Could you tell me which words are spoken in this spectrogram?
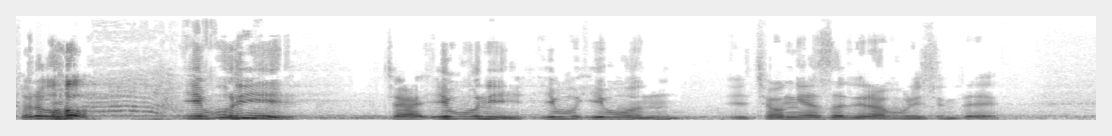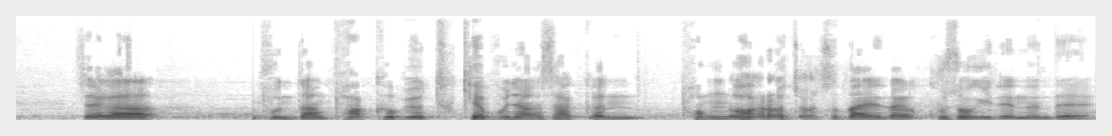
그리고 이분이 제가 이분이 이분 이분 이 정혜선이라는 분이신데 제가 분당 파크뷰 특혜 분양 사건 폭로하러 쫓아다니다가 구속이 됐는데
